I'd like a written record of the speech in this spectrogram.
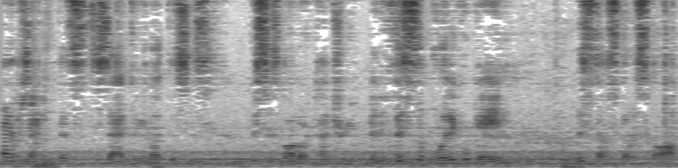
100%. That's the sad thing about this is this is not our country. But if this is a political game, this stuff's got to stop.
